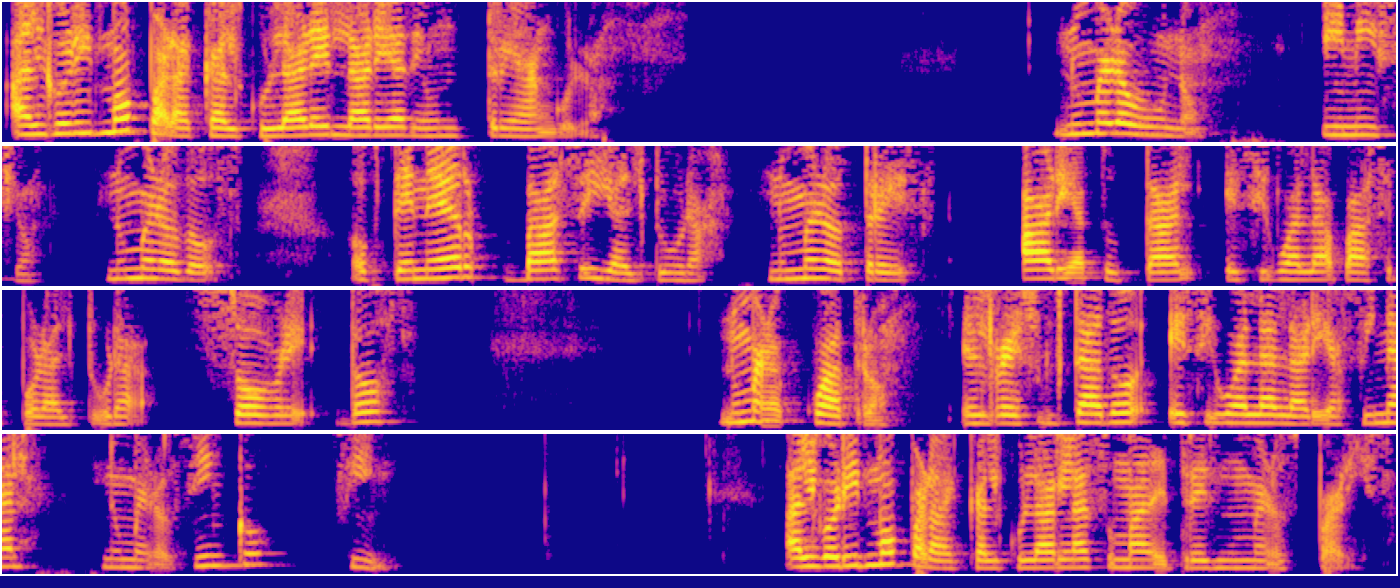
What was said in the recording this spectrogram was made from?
Algoritmo para calcular el área de un triángulo. Número 1. Inicio. Número 2. Obtener base y altura. Número 3. Área total es igual a base por altura sobre 2. Número 4. El resultado es igual al área final. Número 5. Fin. Algoritmo para calcular la suma de tres números pares.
